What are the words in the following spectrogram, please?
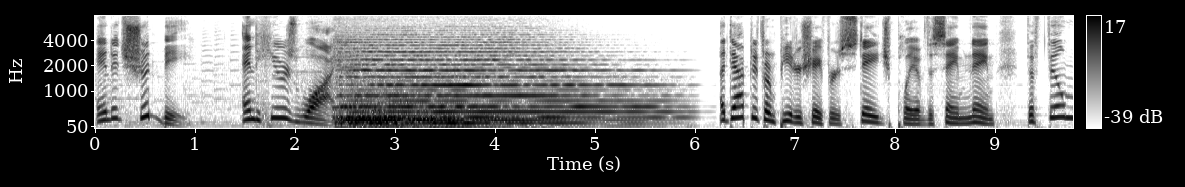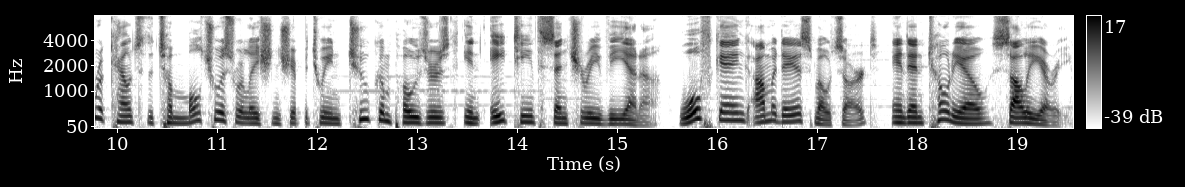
And it should be. And here's why. Adapted from Peter Shaffer's stage play of the same name, the film recounts the tumultuous relationship between two composers in 18th century Vienna Wolfgang Amadeus Mozart and Antonio Salieri.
